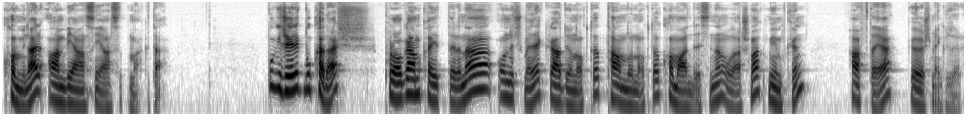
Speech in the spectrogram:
komünal ambiyansı yansıtmakta. Bu gecelik bu kadar. Program kayıtlarına 13melekradyo.tumblr.com adresinden ulaşmak mümkün. Haftaya görüşmek üzere.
